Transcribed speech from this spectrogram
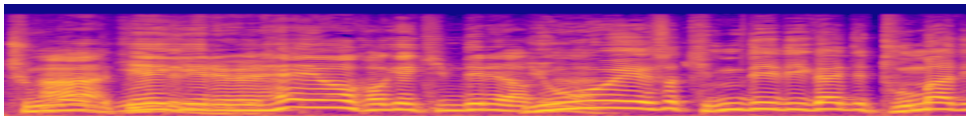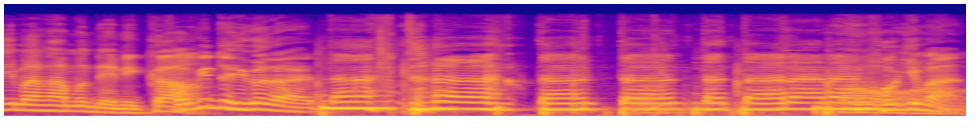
중간에 아. 얘기를 해요. 거기에 김대리 나오고. 요에서 김대리가 이제 두 마디만 하면 되니까 거기도 이거 나와요. 딴딴딴딴따라란 어, 거기만.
